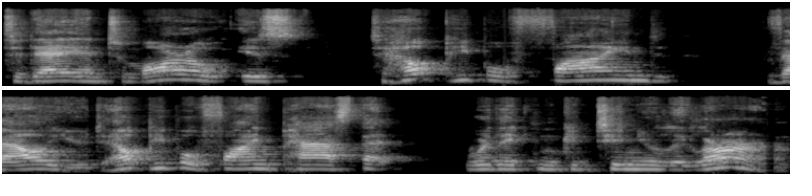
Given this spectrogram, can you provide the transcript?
today and tomorrow is to help people find value, to help people find paths that where they can continually learn,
